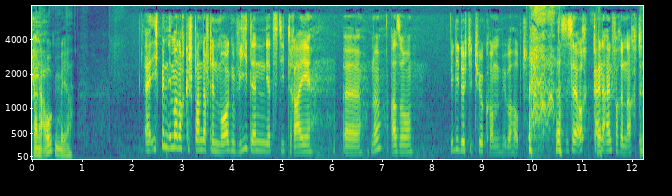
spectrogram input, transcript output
keine Augen mehr. Äh, ich bin immer noch gespannt auf den Morgen, wie denn jetzt die drei, äh, ne, also wie die durch die Tür kommen überhaupt. Das ist ja auch keine einfache Nacht.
